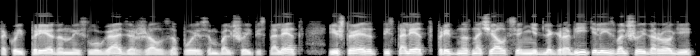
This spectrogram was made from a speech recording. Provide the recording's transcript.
такой преданный слуга держал за поясом большой пистолет, и что этот пистолет предназначался не для грабителей из большой дороги,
